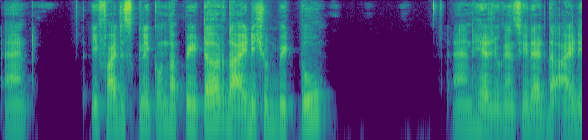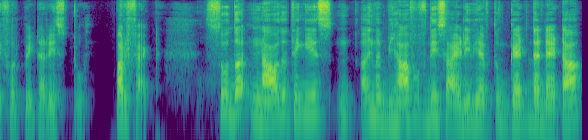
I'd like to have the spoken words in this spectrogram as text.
And if i just click on the peter the id should be 2 and here you can see that the id for peter is 2 perfect. So the now the thing is in the behalf of this id we have to get the data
